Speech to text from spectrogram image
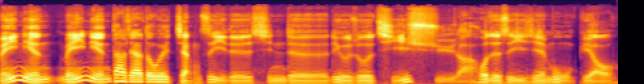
每一年，每一年大家都会讲自己的新的，例如说期许啦，或者是一些目标。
